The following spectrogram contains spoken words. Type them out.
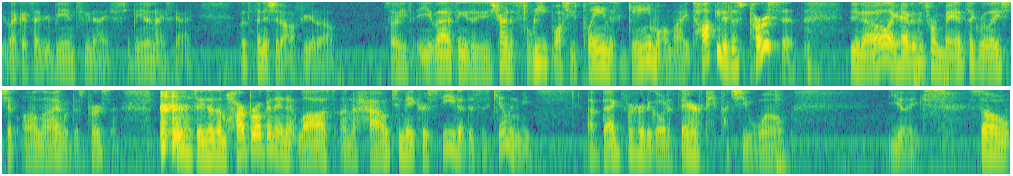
like I said, you're being too nice. You're being a nice guy. Let's finish it off here though. So he, he last thing he says he's trying to sleep while she's playing this game all night, talking to this person. You know, like having this romantic relationship online with this person. so he says, I'm heartbroken and at loss on how to make her see that this is killing me. I begged for her to go to therapy, but she won't. Yikes. So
